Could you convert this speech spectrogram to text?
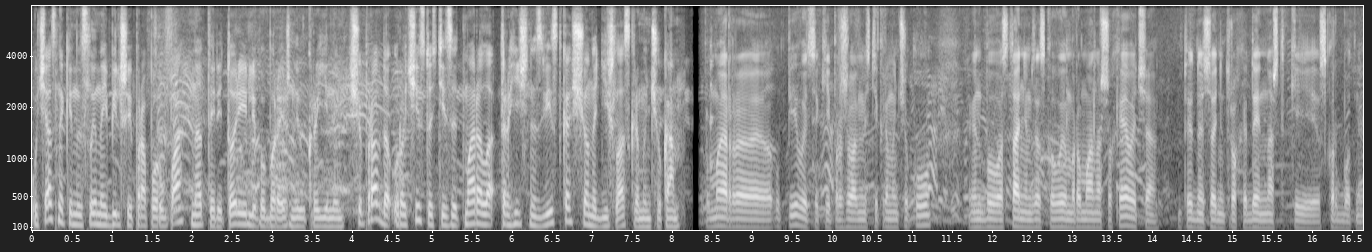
учасники несли найбільший прапор УПА на території лівобережної України. Щоправда, урочистості затьмарила трагічна звістка, що надійшла з Кременчука. Помер опівець, упівець, який проживав в місті Кременчуку. Він був останнім зв'язковим Романа Шухевича. Відповідно, сьогодні трохи день наш такий скорботний.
